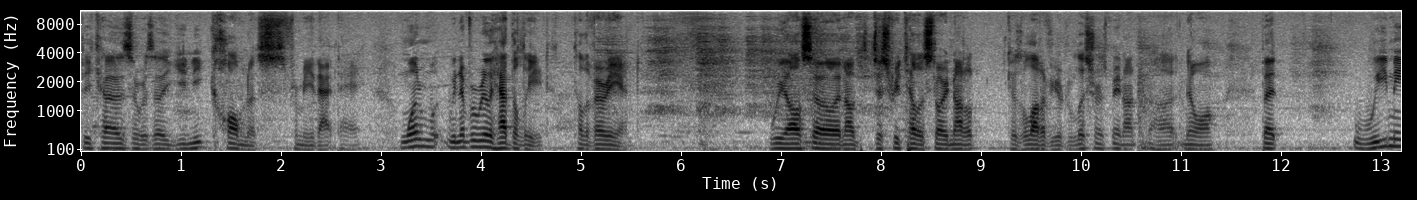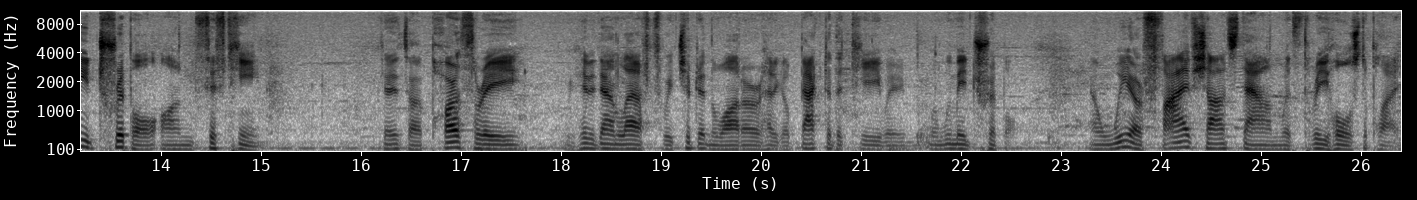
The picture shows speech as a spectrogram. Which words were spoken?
because there was a unique calmness for me that day. One, we never really had the lead till the very end. We also, and I'll just retell the story, not because a lot of your listeners may not uh, know all, but we made triple on 15. Okay, it's a par three. We hit it down left. We chipped it in the water. Had to go back to the tee. We, when we made triple, and we are five shots down with three holes to play,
